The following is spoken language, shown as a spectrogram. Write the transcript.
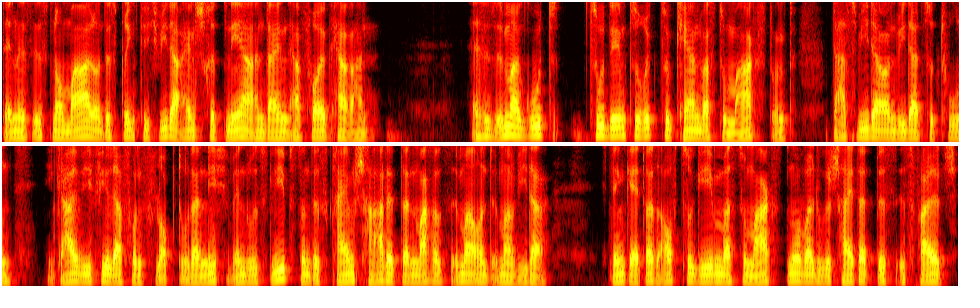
denn es ist normal und es bringt dich wieder einen Schritt näher an deinen Erfolg heran. Es ist immer gut, zu dem zurückzukehren, was du magst und das wieder und wieder zu tun, egal wie viel davon floppt oder nicht. Wenn du es liebst und es keinem schadet, dann mach es immer und immer wieder. Ich denke, etwas aufzugeben, was du magst, nur weil du gescheitert bist, ist falsch.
